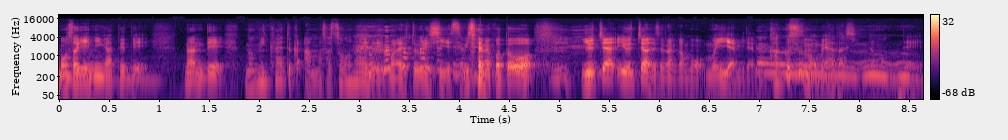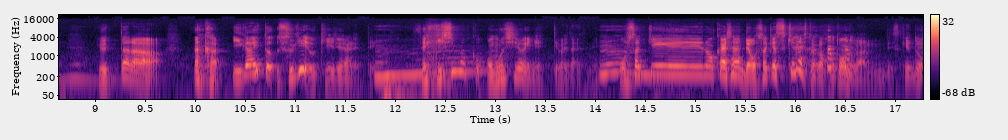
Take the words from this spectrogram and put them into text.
お酒苦手で。なんで飲み会とかあんま誘わないでもらえると嬉しいです みたいなことを言っちゃ言っちゃうんですよ。なんかもうもういいやみたいな。隠すのも嫌だしって思って。言ったらなんか意外とすげえ受け入れられて「関島君面白いね」って言われたんですね。うん。お酒の会社なんでお酒好きな人がほとんどなんですけど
